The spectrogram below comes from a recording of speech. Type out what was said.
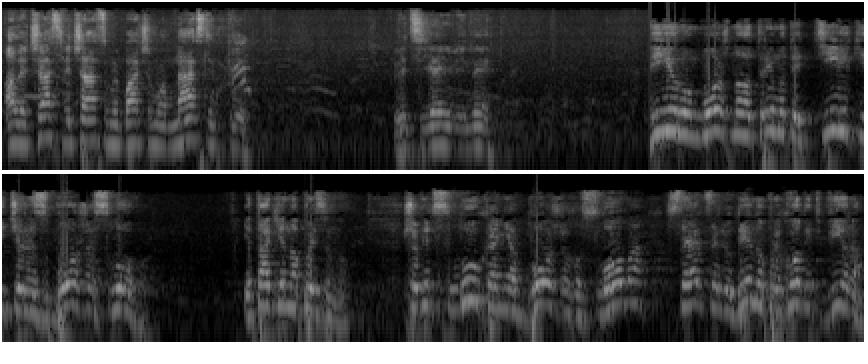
Але час від часу ми бачимо наслідки від цієї війни. Віру можна отримати тільки через Боже Слово. І так є написано, що від слухання Божого Слова в серце людини приходить віра.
